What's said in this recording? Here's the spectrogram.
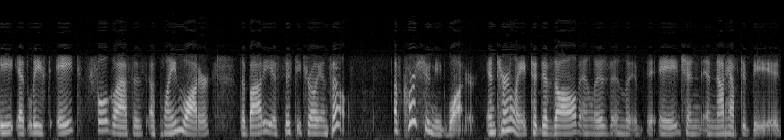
eat at least eight full glasses of plain water. The body is 50 trillion cells of course you need water internally to dissolve and live and age and, and not have to be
